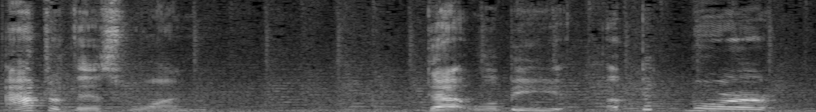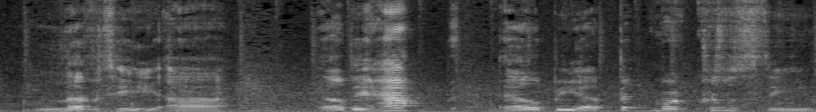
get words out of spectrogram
after this one. That will be a bit more levity. Uh, it'll be hap It'll be a bit more Christmas themed.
